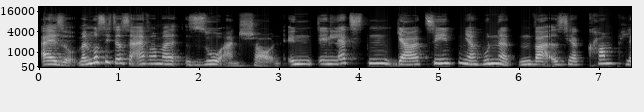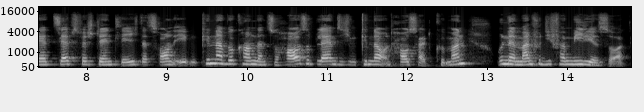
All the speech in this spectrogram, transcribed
Also, man muss sich das ja einfach mal so anschauen. In den letzten Jahrzehnten, Jahrhunderten war es ja komplett selbstverständlich, dass Frauen eben Kinder bekommen, dann zu Hause bleiben, sich um Kinder und Haushalt kümmern und der Mann für die Familie sorgt.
